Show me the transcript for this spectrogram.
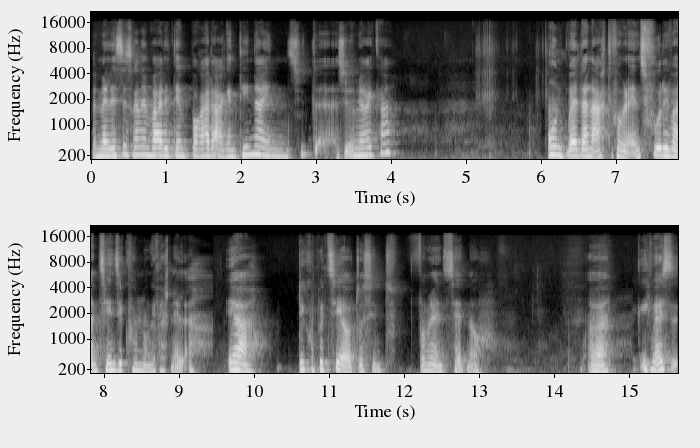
Weil mein letztes Rennen war die Temporada Argentina in Süd, äh, Südamerika. Und weil danach die Formel 1 fuhr, die waren 10 Sekunden ungefähr schneller. Ja, die Gruppe C-Autos sind Formel 1 Zeit noch. Aber ich weiß,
